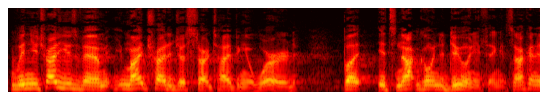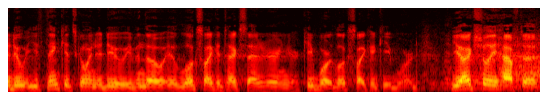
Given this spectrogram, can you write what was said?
when you try to use Vim, you might try to just start typing a word, but it's not going to do anything. It's not going to do what you think it's going to do, even though it looks like a text editor and your keyboard looks like a keyboard. You actually have to.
